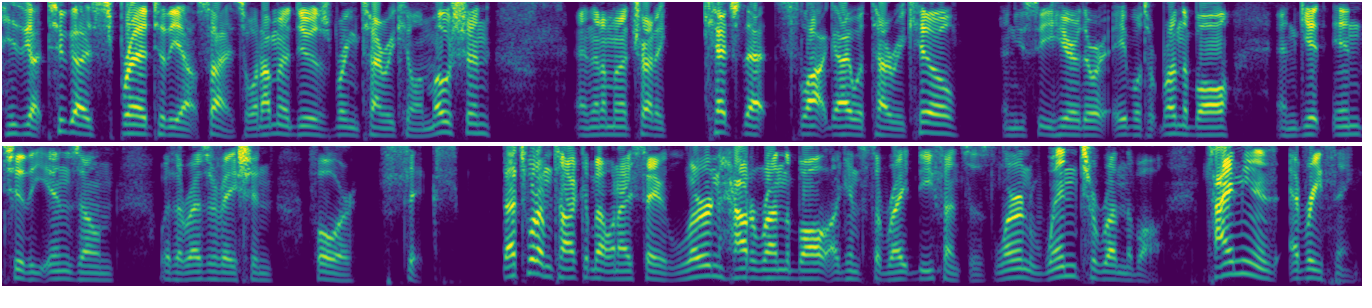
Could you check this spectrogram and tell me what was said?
he's got two guys spread to the outside. So what I'm going to do is bring Tyreek Hill in motion, and then I'm going to try to catch that slot guy with Tyreek Hill and you see here they were able to run the ball and get into the end zone with a reservation for six. That's what I'm talking about when I say learn how to run the ball against the right defenses. Learn when to run the ball. Timing is everything.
